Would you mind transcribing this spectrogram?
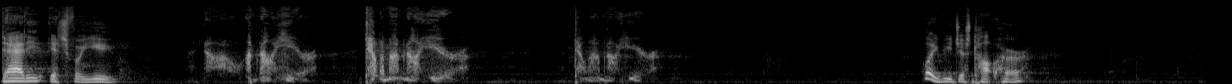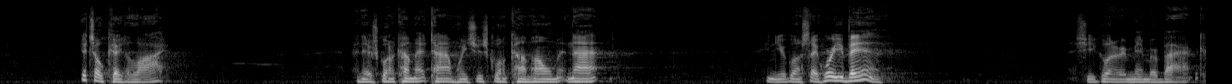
Daddy, it's for you. No, I'm not here. Tell him I'm not here. Tell him I'm not here. What have you just taught her? It's okay to lie. And there's going to come that time when she's going to come home at night and you're going to say, Where you been? She's going to remember back.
